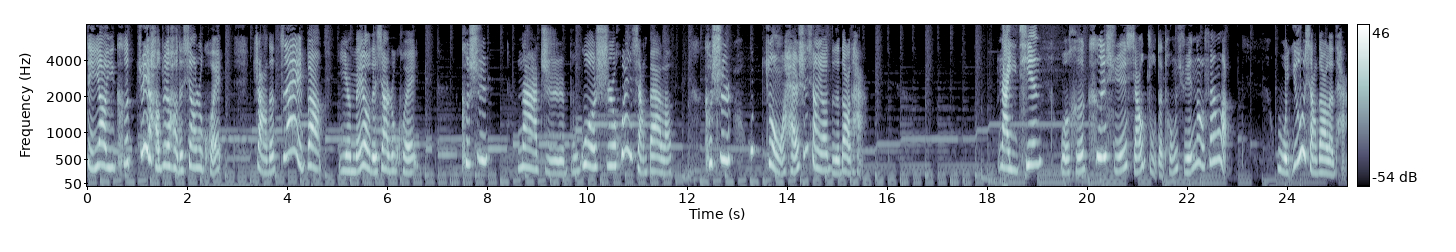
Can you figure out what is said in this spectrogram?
得要一颗最好最好的向日葵，长得再棒也没有的向日葵。可是。那只不过是幻想罢了，可是我总还是想要得到它。那一天，我和科学小组的同学闹翻了，我又想到了它。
